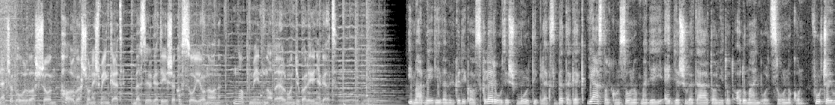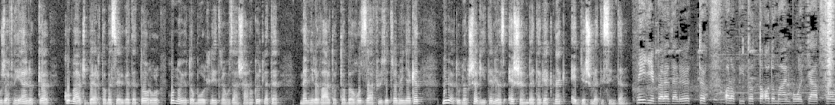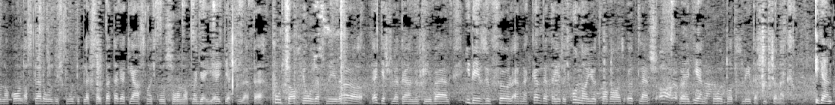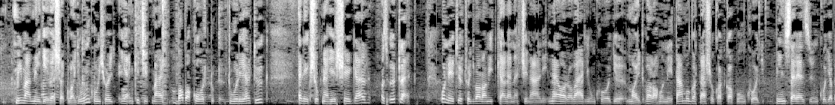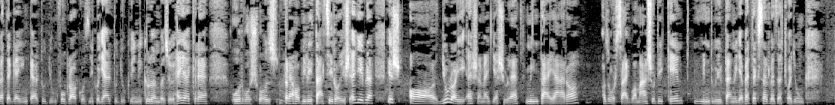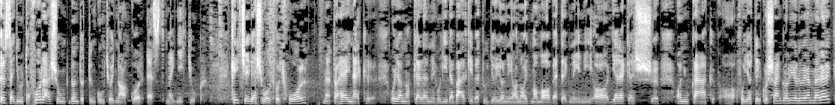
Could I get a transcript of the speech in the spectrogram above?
Ne csak olvasson, hallgasson is minket. Beszélgetések a Szoljonon. Nap mint nap elmondjuk a lényeget. Immár négy éve működik a Sklerózis Multiplex Betegek Jásznagykon Szolnok megyei Egyesülete által nyitott adománybolt Szolnokon. Furcsa Józsefné elnökkel Kovács Berta beszélgetett arról, honnan jött a bolt létrehozásának ötlete, mennyire váltotta be a hozzáfűzött reményeket, mivel tudnak segíteni az SM betegeknek egyesületi szinten. Négy évvel ezelőtt alapította adományboltját Szolnokon a szklerózis multiplexes betegek Jásznagykun Szolnok megyei egyesülete. Furcsa József nével, az egyesület elnökével idézzük föl ennek kezdeteit, hogy honnan jött maga az ötlet, hogy egy ilyen boltot létesítsenek. Igen, mi már négy évesek vagyunk, úgyhogy ilyen kicsit már babakor túléltük, elég sok nehézséggel. Az ötlet onnét jött, hogy valamit kellene csinálni. Ne arra várjunk, hogy majd valahonné támogatásokat kapunk, hogy pénzt szerezzünk, hogy a betegeinkkel tudjunk foglalkozni, hogy el tudjuk vinni különböző helyekre, orvoshoz, rehabilitációra és egyébre. És a Gyulai SM Egyesület mintájára az országban másodikként, mint miután ugye betegszervezet vagyunk, összegyűlt a forrásunk, döntöttünk úgy, hogy na akkor ezt megnyitjuk. Kétséges volt, hogy hol, mert a helynek olyannak kell lenni, hogy ide bárki be tudja jönni, a nagymama, a betegnéni, a gyerekes anyukák, a fogyatékossággal élő emberek,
